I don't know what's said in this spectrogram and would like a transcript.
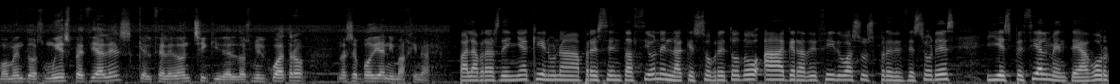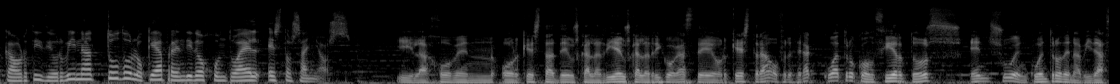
momentos muy especiales que el Celedón Chiqui del 2004 no se podían imaginar. Palabras de Iñaki en una presentación en la que sobre todo ha agradecido a sus predecesores y especialmente a Gorka Ortiz de Urbina todo lo que ha aprendido junto a él estos años y la joven orquesta de Euskal Herria, Euskal Herriko Gazte Orquestra, ofrecerá cuatro conciertos en su encuentro de Navidad.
